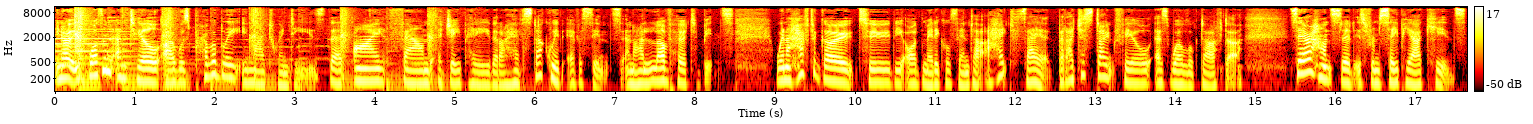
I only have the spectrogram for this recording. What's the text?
You know, it wasn't until I was probably in my 20s that I found a GP that I have stuck with ever since, and I love her to bits. When I have to go to the odd medical centre, I hate to say it, but I just don't feel as well looked after. Sarah Hunstead is from CPR Kids,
